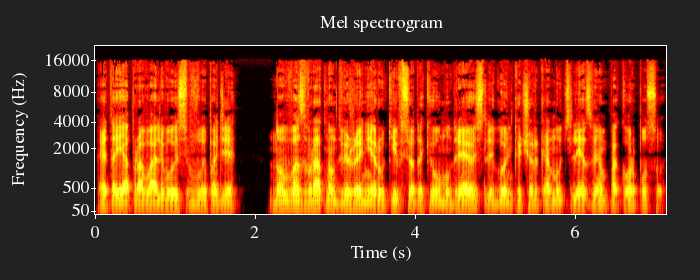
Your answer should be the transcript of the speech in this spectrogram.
это я проваливаюсь в выпаде, но в возвратном движении руки все-таки умудряюсь легонько черкануть лезвием по корпусу.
